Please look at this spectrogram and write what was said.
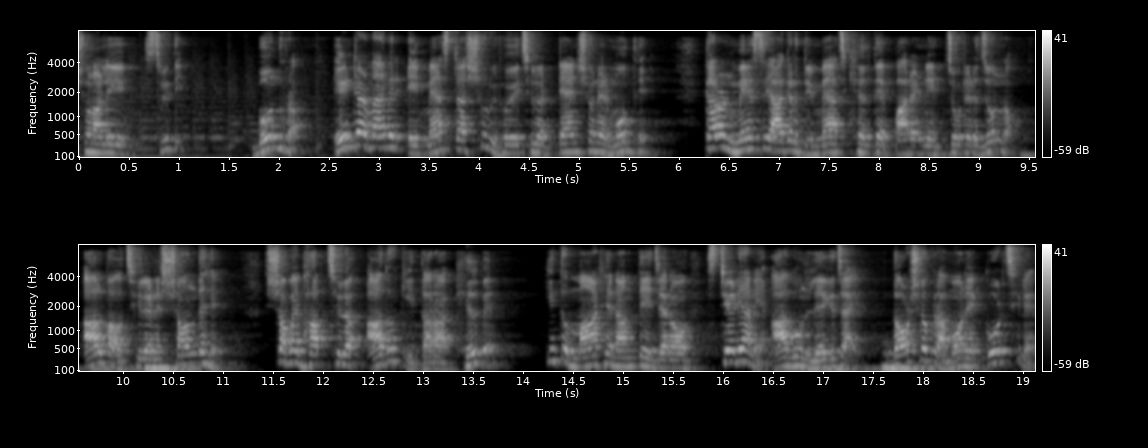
সোনালি স্মৃতি। বন্ধুরা ইন্টার ম্যামের এই ম্যাচটা শুরু হয়েছিল টেনশনের মধ্যে। কারণ মেসি আগের দুই ম্যাচ খেলতে পারেননি চোটের জন্য। আলবাও ছিলেন সন্দেহে। সবাই ভাবছিল, আদৌ কি তারা খেলবেন কিন্তু মাঠে নামতে যেন স্টেডিয়ামে আগুন লেগে যায়। দর্শকরা মনে করছিলেন,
